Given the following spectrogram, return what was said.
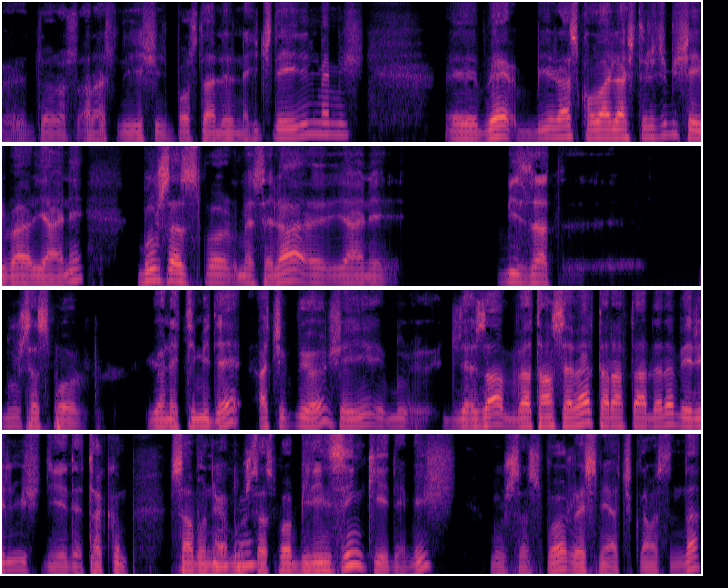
e, Toros araçlı yeşil posterlerine hiç değinilmemiş. E, ve biraz kolaylaştırıcı bir şey var yani. Bursaspor mesela e, yani bizzat Bursaspor yönetimi de açıklıyor şeyi bu ceza vatansever taraftarlara verilmiş diye de takım Hı savunuyor. hı. Bursaspor bilinsin ki demiş Bursaspor resmi açıklamasında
